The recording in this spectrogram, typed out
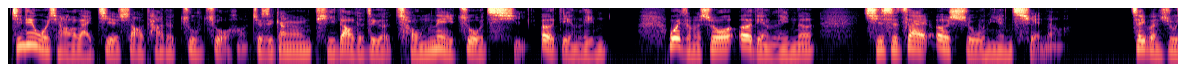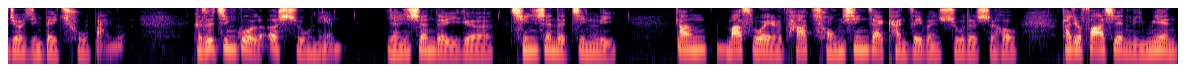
今天我想要来介绍他的著作哈，就是刚刚提到的这个“从内做起二点零”。为什么说二点零呢？其实，在二十五年前呢，这本书就已经被出版了。可是，经过了二十五年人生的一个亲身的经历，当马斯威尔他重新再看这本书的时候，他就发现里面。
